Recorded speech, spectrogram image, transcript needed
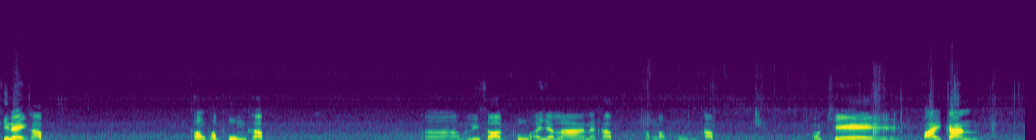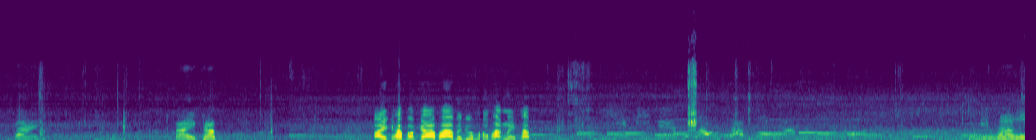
ที่ไหนครับ ทองผาภูมิครับ อ่ารีสอร์ทภูอายาลานะครับ ทองผาภูมิครับ โอเค ไปกัน ไป ไปครับ ไปครับเอาก้าพาไปดูห้องพักหน่อยครับ วันนี้มีแค่พวกเราสามห้องนะมารีสอร์ทโอ้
